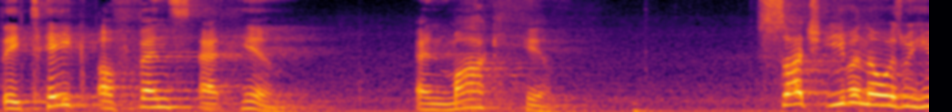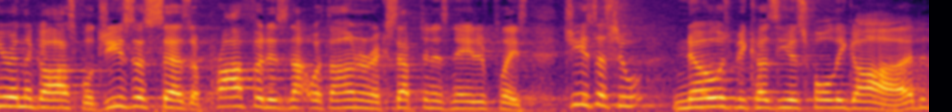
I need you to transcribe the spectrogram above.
they take offense at him and mock him. Such, even though, as we hear in the gospel, Jesus says, a prophet is not with honor except in his native place. Jesus, who knows because he is fully God,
